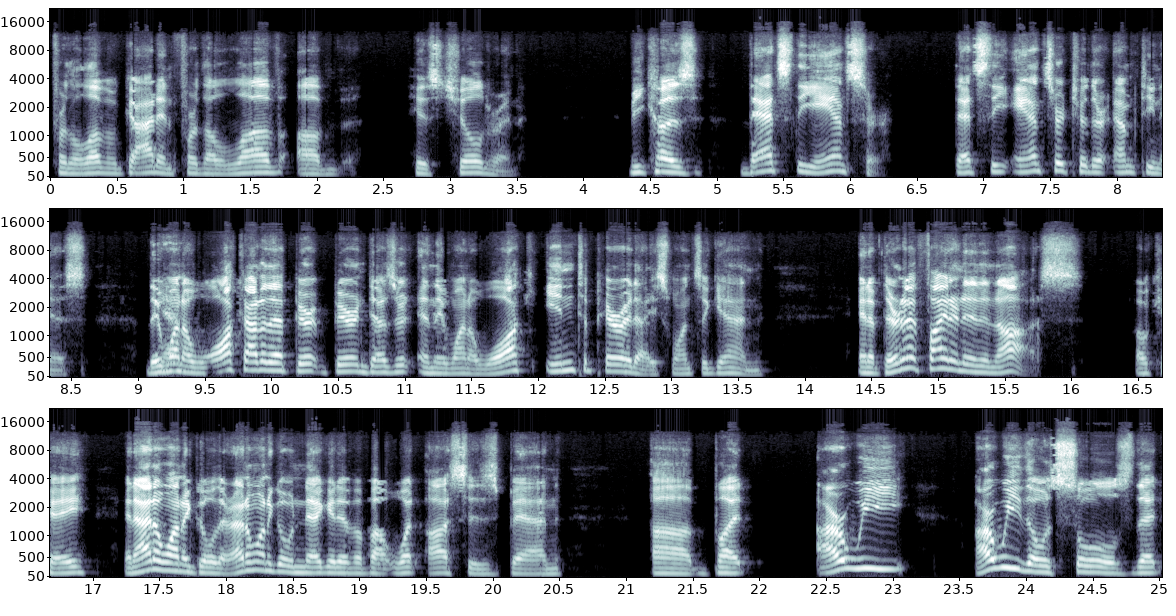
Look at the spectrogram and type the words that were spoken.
for the love of God and for the love of his children because that's the answer. That's the answer to their emptiness. They yeah. want to walk out of that barren desert and they want to walk into paradise once again. And if they're not finding it in us, okay, and I don't want to go there. I don't want to go negative about what us has been. Uh, but are we are we those souls that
